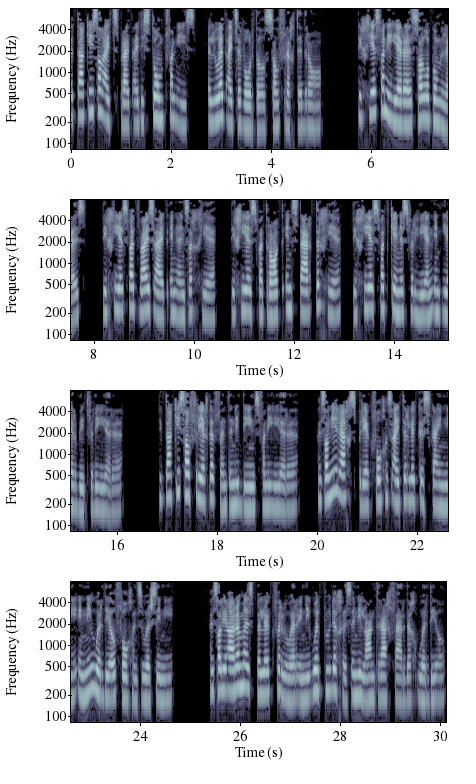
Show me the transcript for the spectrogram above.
Het takkie zal uitspreid uit die stomp van Is, een lood uit zijn wortels zal vruchten dra. Die geest van die Heere sal op hom lis, die geest wat wijsheid en inzicht gee, die geest wat raad en sterkte gee, die geest wat kennis verleen en eerbied vir die Heere. Die takkie zal vreugde vind in die dienst van die Heere. Hij zal niet recht spreek volgens uiterlijke skyn nie en nie oordeel volgens oorsien nie. Hy sal die armes billik verhoor en die oorploediges in die land rechtvaardig oordeel.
